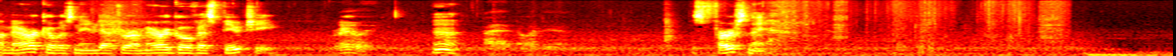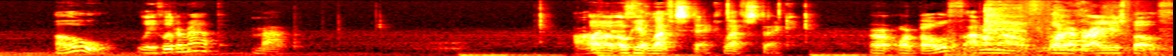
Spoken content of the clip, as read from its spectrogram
America was named after Amerigo Vespucci. Really? Yeah, I had no idea. his first name. Oh, leaflet or map? Map. Oh, like this okay, left stick, left stick, or or both. I don't know. Whatever. I use both.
